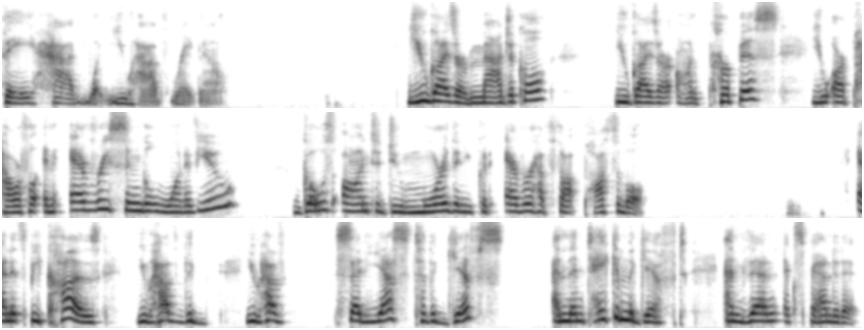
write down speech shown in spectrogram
they had what you have right now. You guys are magical. You guys are on purpose. You are powerful. And every single one of you goes on to do more than you could ever have thought possible. And it's because you have the you have said yes to the gifts and then taken the gift and then expanded it.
